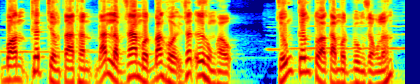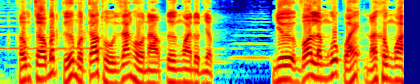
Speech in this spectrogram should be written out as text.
Bọn thiết trưởng tà thần đã lập ra một bang hội rất ư hùng hậu. Chúng cưng tỏa cả một vùng rộng lớn, không cho bất cứ một cao thủ giang hồ nào từ ngoài đột nhập. Như võ lâm ngũ quái nói không ngoa,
